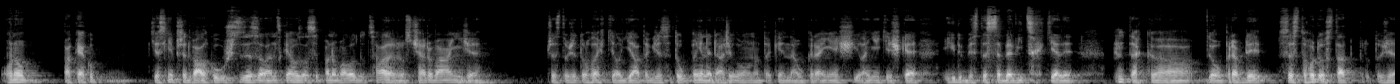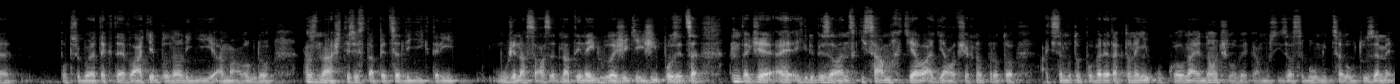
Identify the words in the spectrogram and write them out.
Ono pak jako těsně před válkou už ze Zelenského zase panovalo docela rozčarování, že přestože tohle chtěl dělat, takže se to úplně nedařilo. Ono tak je na Ukrajině šíleně těžké, i kdybyste sebe víc chtěli, tak uh, doopravdy se z toho dostat, protože potřebujete k té vládě plno lidí a málo kdo zná 400-500 lidí, který může nasázet na ty nejdůležitější pozice. Takže i kdyby Zelenský sám chtěl a dělal všechno pro to, ať se mu to povede, tak to není úkol na jednoho člověka, musí za sebou mít celou tu zemi.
